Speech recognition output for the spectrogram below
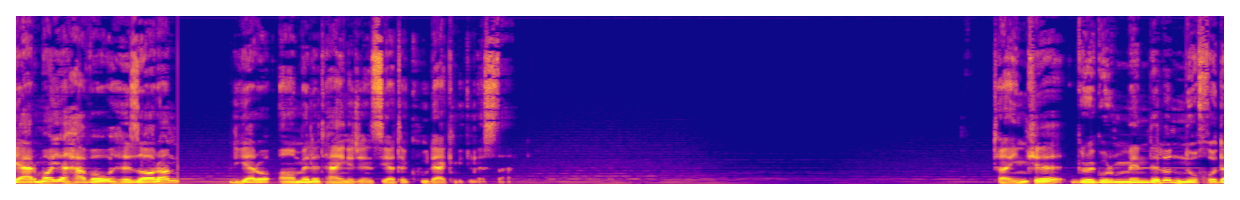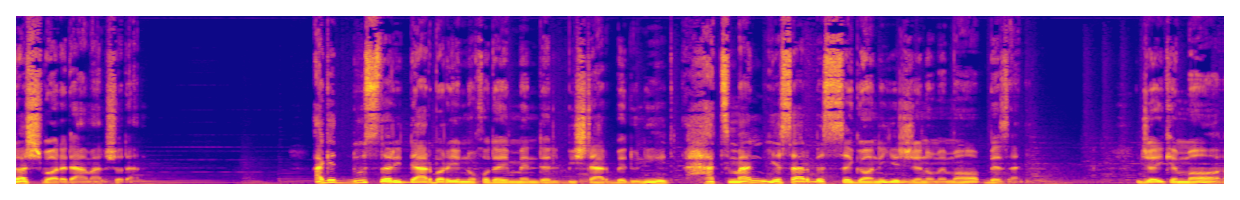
گرمای هوا و هزاران دیگر رو عامل تعیین جنسیت کودک می‌دونستند تا اینکه گرگور مندل و نخوداش وارد عمل شدن اگه دوست دارید درباره نخودای مندل بیشتر بدونید حتما یه سر به سگانه ژنوم ما بزنید جایی که ما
